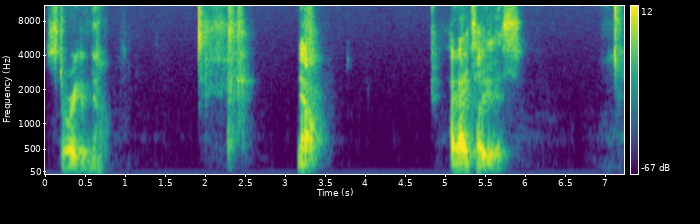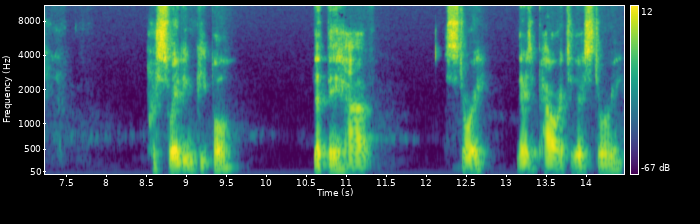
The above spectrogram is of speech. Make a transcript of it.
story of now. Now, I got to tell you this persuading people that they have a story, there's a power to their story,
